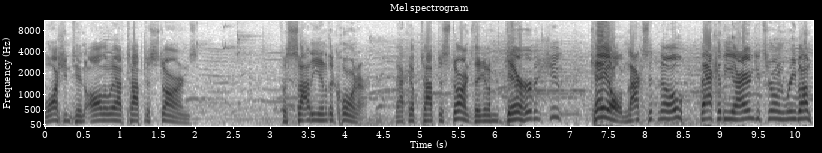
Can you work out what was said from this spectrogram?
Washington all the way out top to Starnes. Fasadi into the corner. Back up top to Starnes. They're going to dare her to shoot. Kale knocks it no. Back of the iron, gets her own rebound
